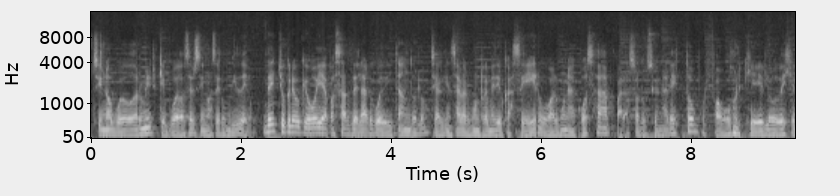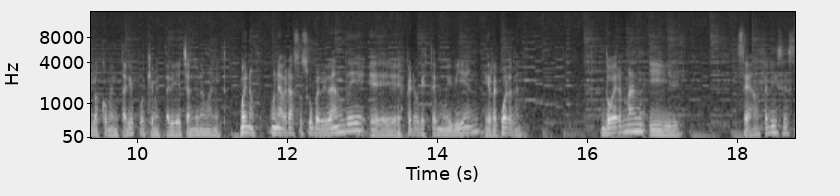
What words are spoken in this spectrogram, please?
si no puedo dormir, ¿qué puedo hacer si no hacer un video? De hecho, creo que voy a pasar de largo editándolo. Si alguien sabe algún remedio casero o alguna cosa para solucionar esto, por favor que lo deje en los comentarios porque me estaría echando una manito. Bueno, un abrazo súper grande, eh, espero que estén muy bien y recuerden, duerman y sean felices.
